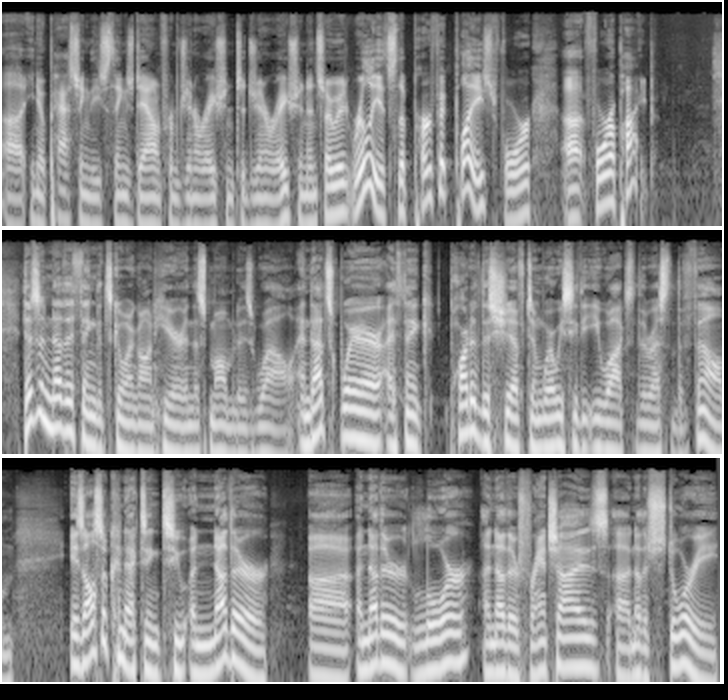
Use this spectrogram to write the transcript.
uh, you know, passing these things down from generation to generation. And so it really it's the perfect place for uh, for a pipe. There's another thing that's going on here in this moment as well. And that's where I think part of the shift and where we see the Ewoks the rest of the film is also connecting to another uh, another lore, another franchise, uh, another story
